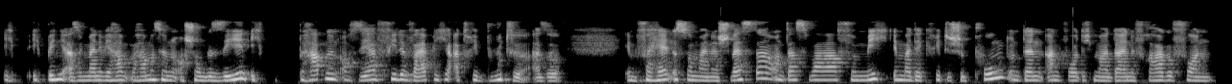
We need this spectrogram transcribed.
Ich, ich bin ja, also ich meine, wir haben, haben uns ja nun auch schon gesehen. Ich habe nun auch sehr viele weibliche Attribute. Also im Verhältnis zu meiner Schwester und das war für mich immer der kritische Punkt. Und dann antworte ich mal deine Frage von,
